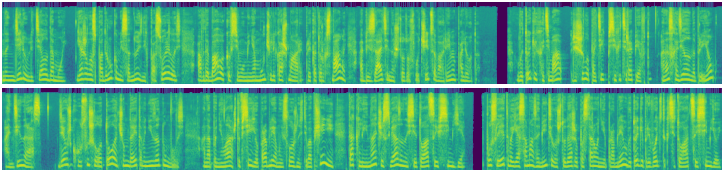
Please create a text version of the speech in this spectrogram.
на неделю улетела домой. Я жила с подругами, с одной из них поссорилась, а вдобавок ко всему меня мучили кошмары, при которых с мамой обязательно что-то случится во время полета. В итоге Хатима решила пойти к психотерапевту. Она сходила на прием один раз. Девушка услышала то, о чем до этого не задумалась. Она поняла, что все ее проблемы и сложности в общении так или иначе связаны с ситуацией в семье. После этого я сама заметила, что даже посторонние проблемы в итоге приводят к ситуации с семьей.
